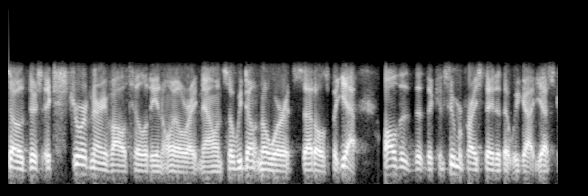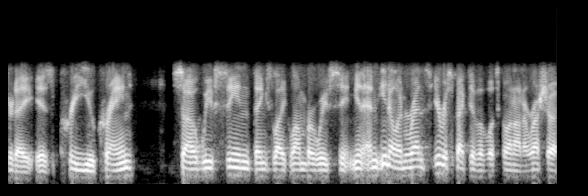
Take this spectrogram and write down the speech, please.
So there's extraordinary volatility in oil right now, and so we don't know where it settles. But yeah, all the, the, the consumer price data that we got yesterday is pre-Ukraine. So we've seen things like lumber. We've seen, and you know, and rents, irrespective of what's going on in Russia,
